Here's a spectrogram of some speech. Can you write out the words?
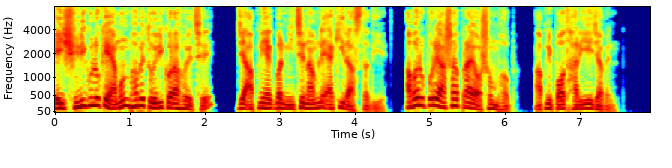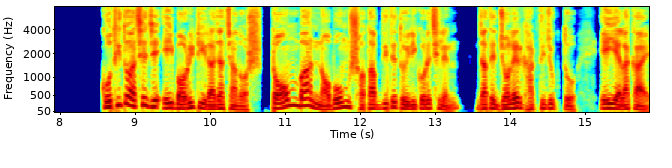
এই সিঁড়িগুলোকে এমনভাবে তৈরি করা হয়েছে যে আপনি একবার নিচে নামলে একই রাস্তা দিয়ে। আবার উপরে আসা প্রায় অসম্ভব। আপনি পথ হারিয়েই যাবেন। কথিত আছে যে এই বডিটি রাজা চাঁদশ টম বা নবম শতাব্দীতে তৈরি করেছিলেন, যাতে জলের ঘাটতিযুক্ত এই এলাকায়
